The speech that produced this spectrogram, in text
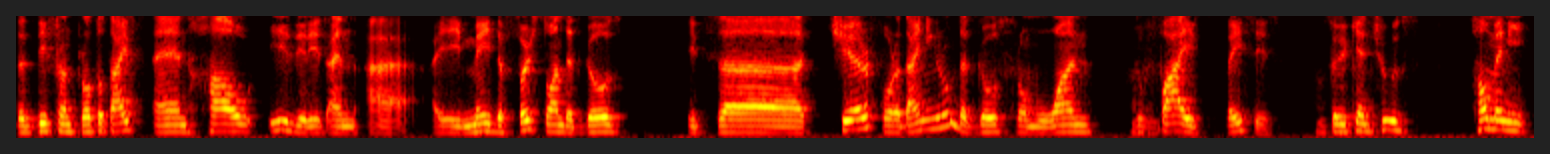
the different prototypes and how easy it is. And uh, I made the first one that goes, it's a chair for a dining room that goes from one to five places. Okay. So you can choose how many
